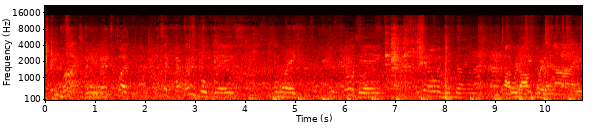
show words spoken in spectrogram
Pretty much. I mean, that's what it's like. I've done it both ways, and like, you fill a day, home at midnight, top it off with an eye.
